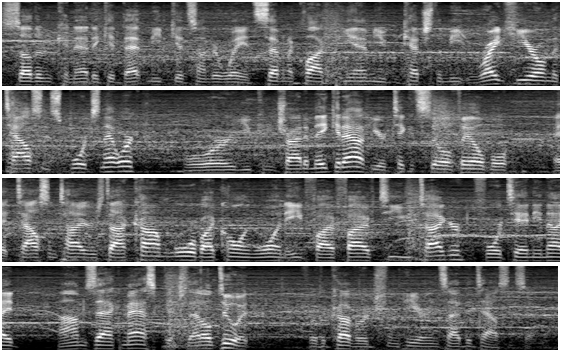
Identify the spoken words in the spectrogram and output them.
Southern Connecticut. That meet gets underway at 7 o'clock p.m. You can catch the meet right here on the Towson Sports Network, or you can try to make it out here. Tickets still available at TowsonTigers.com or by calling 1-855-TU-TIGER. For Tandy Knight, I'm Zach Maskavich. That'll do it for the coverage from here inside the Towson Center.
